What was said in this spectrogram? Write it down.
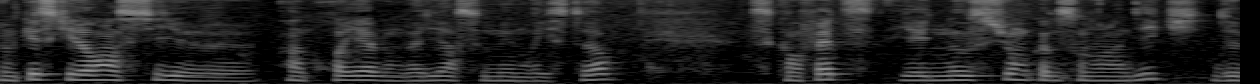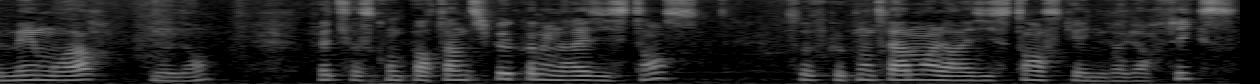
Donc qu'est-ce qui le rend si euh, incroyable, on va dire, ce memristor C'est qu'en fait, il y a une notion, comme son nom l'indique, de mémoire dedans ça se comporte un petit peu comme une résistance, sauf que contrairement à la résistance qui a une valeur fixe,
